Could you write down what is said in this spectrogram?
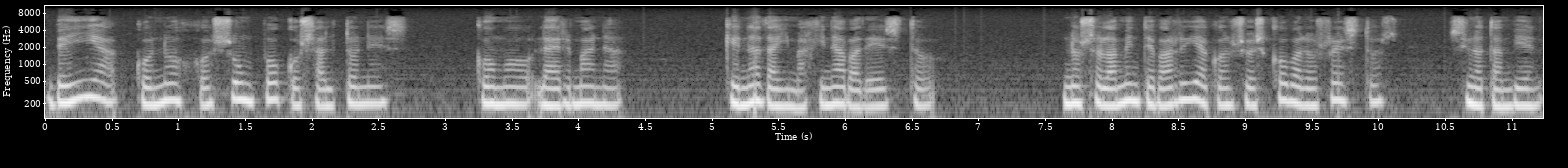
veía con ojos un poco saltones como la hermana, que nada imaginaba de esto, no solamente barría con su escoba los restos, sino también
